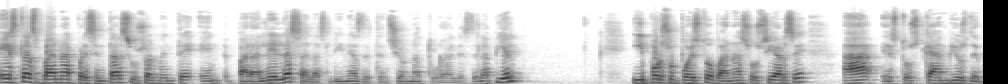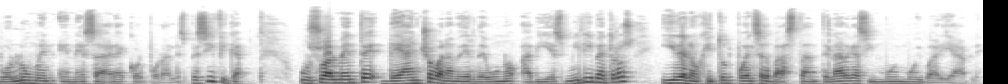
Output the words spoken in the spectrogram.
Estas van a presentarse usualmente en paralelas a las líneas de tensión naturales de la piel y por supuesto van a asociarse a estos cambios de volumen en esa área corporal específica. Usualmente de ancho van a medir de 1 a 10 milímetros y de longitud pueden ser bastante largas y muy muy variable.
